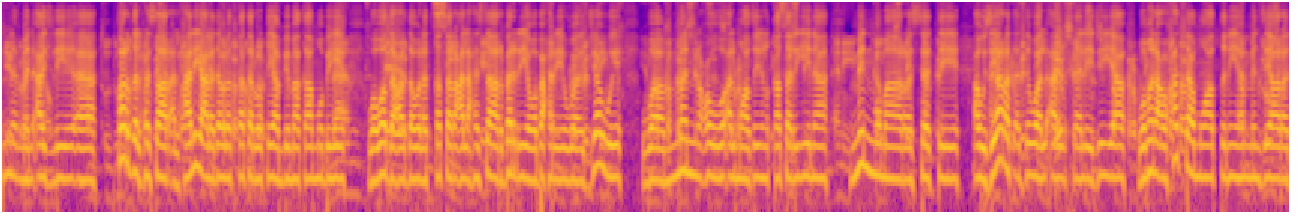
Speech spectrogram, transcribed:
من أجل آه، فرض الحصار الحالي على دولة قطر والقيام بما قاموا به ووضع دولة قطر على حصار بري وبحري وجوي ومنع المواطنين القطريين من ممارسة أو زيارة الدول الخليجية ومنعوا حتى مواطنيهم من زيارة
